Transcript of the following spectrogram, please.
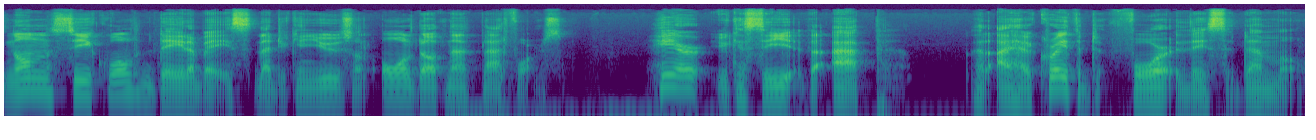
non-SQL database that you can use on all .NET platforms. Here you can see the app that I have created for this demo.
